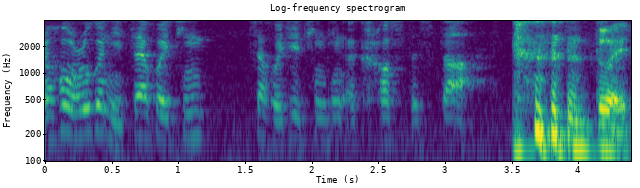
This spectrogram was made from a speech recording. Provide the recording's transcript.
然后，如果你再会听，再回去听听《Across the Star》，对，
